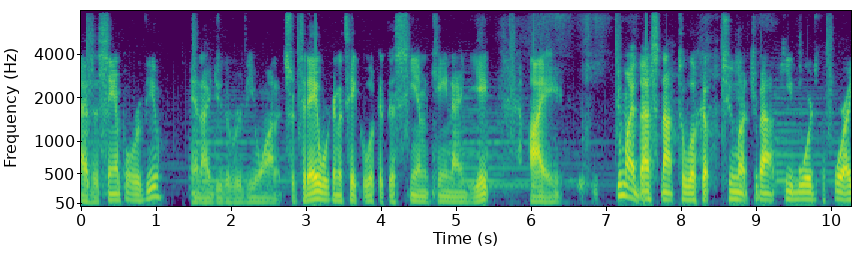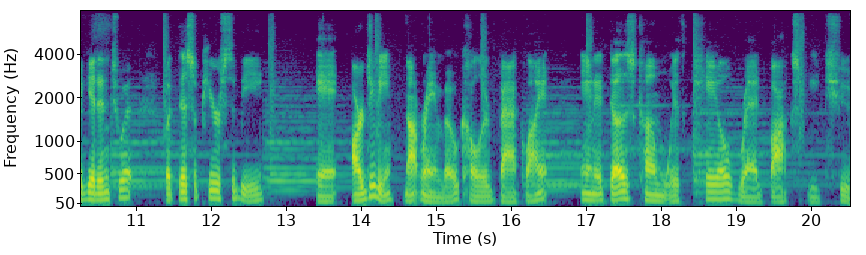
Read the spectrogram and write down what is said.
as a sample review, and I do the review on it. So today we're going to take a look at this CMK98. I do my best not to look up too much about keyboards before I get into it, but this appears to be a RGB, not rainbow, colored backlight and it does come with Kailh Red Box B2.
